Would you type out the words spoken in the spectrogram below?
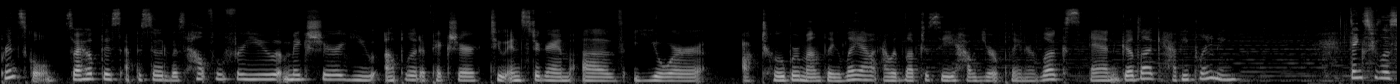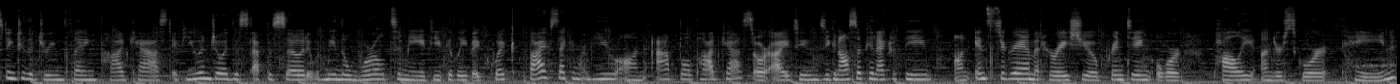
print school. So I hope this episode was helpful for you. Make sure you upload a picture to Instagram of your October monthly layout. I would love to see how your planner looks. And good luck. Happy planning. Thanks for listening to the Dream Planning Podcast. If you enjoyed this episode, it would mean the world to me if you could leave a quick five second review on Apple Podcasts or iTunes. You can also connect with me on Instagram at Horacio Printing or Polly underscore Pyne.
